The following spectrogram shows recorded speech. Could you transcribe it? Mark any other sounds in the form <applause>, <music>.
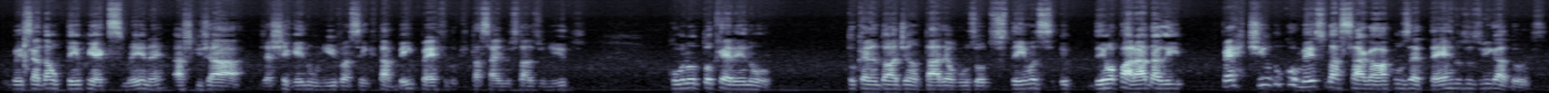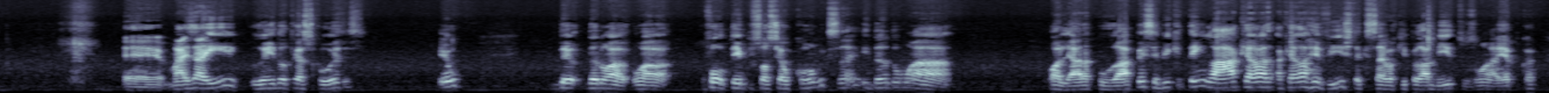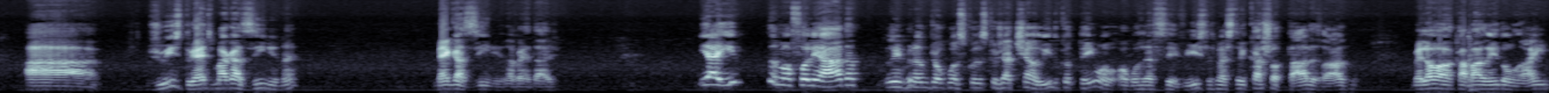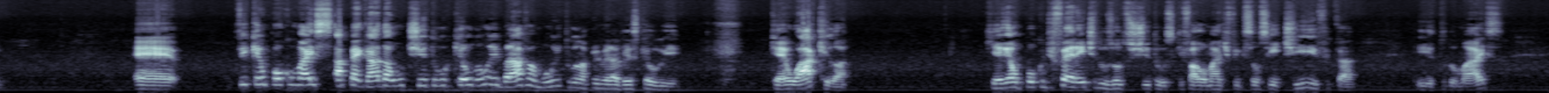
comecei a dar um tempo em X-Men, né? Acho que já, já cheguei num nível assim que está bem perto do que está saindo nos Estados Unidos. Como eu não estou querendo, tô querendo dar uma adiantada em alguns outros temas, eu dei uma parada ali pertinho do começo da saga lá com os Eternos e os Vingadores. É, mas aí, lendo outras coisas, eu dando uma, uma voltei pro Social Comics, né? E dando uma olhada por lá, percebi que tem lá aquela, aquela revista que saiu aqui pela Mitos, uma época, a Juiz Dredd Magazine, né? Magazine, na verdade. E aí, dando uma folheada, lembrando de algumas coisas que eu já tinha lido, que eu tenho algumas dessas revistas, mas estão encaixotadas lá. Melhor acabar lendo online. É, fiquei um pouco mais apegado a um título que eu não lembrava muito na primeira vez que eu li, que é o Aquila. Que ele é um pouco diferente dos outros títulos que falam mais de ficção científica e tudo mais.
